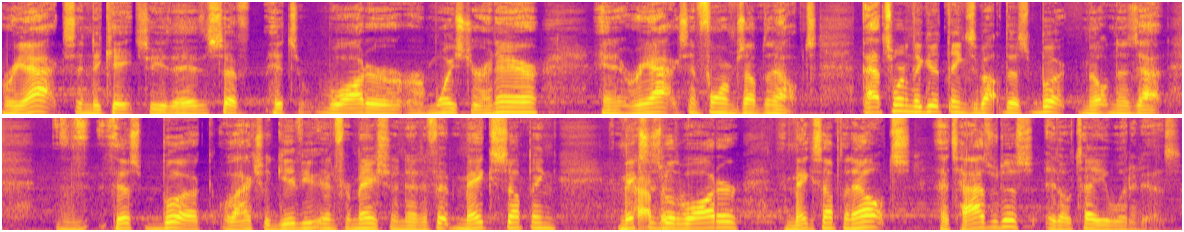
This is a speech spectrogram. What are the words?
reacts indicates to you that this stuff hits water or moisture and air, and it reacts and forms something else. That's one of the good things about this book, Milton, is that th- this book will actually give you information that if it makes something, mixes Happen. with water, and makes something else that's hazardous, it'll tell you what it is.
